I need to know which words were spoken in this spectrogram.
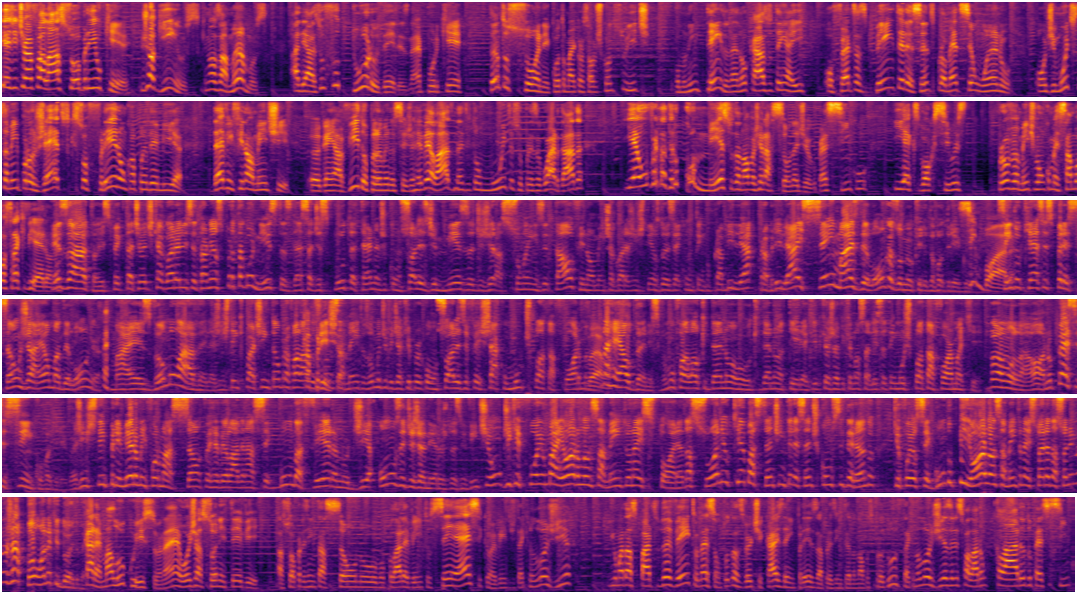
E a gente vai falar sobre o quê? Joguinhos que nós amamos. Aliás, o futuro deles, né? Porque tanto Sony quanto Microsoft quanto Switch, como Nintendo, né? No caso, tem aí ofertas bem interessantes. Promete ser um ano onde muitos também projetos que sofreram com a pandemia devem finalmente uh, ganhar vida, ou pelo menos sejam revelados, né? Então, muita surpresa guardada. E é o verdadeiro começo da nova geração, né, Diego? PS5 e Xbox Series provavelmente vão começar a mostrar que vieram, né? Exato, a expectativa é de que agora eles se tornem os protagonistas dessa disputa eterna de consoles de mesa, de gerações e tal. Finalmente agora a gente tem os dois aí com tempo pra brilhar, pra brilhar e sem mais delongas, ô meu querido Rodrigo. Simbora. Sendo que essa expressão já é uma delonga, mas vamos lá, velho. A gente tem que partir então pra falar dos Capricha. lançamentos. Vamos dividir aqui por consoles e fechar com multiplataforma. Vamos. Na real, dane-se. Vamos falar o que der no, o que der na telha aqui, porque eu já vi que a nossa lista tem multiplataforma aqui. Vamos lá, ó. No PS5, Rodrigo, a gente tem primeiro uma informação que foi revelada na segunda-feira, no dia 11 de janeiro de 2021, de que foi o maior lançamento na história da Sony, o que é bastante interessante considerando que foi o segundo pior lançamento na história da Sony no Japão. Olha que doido, velho. Cara, é maluco isso, né? Hoje a Sony teve a sua apresentação no popular evento CS, que é um evento de tecnologia, e uma das partes do evento, né, são todas as verticais da empresa apresentando novos produtos, tecnologias, eles falaram, claro, do PS5.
